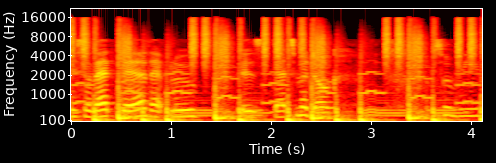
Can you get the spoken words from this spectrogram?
Okay, so that there, that blue, is that's my dog. I'm so mean.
